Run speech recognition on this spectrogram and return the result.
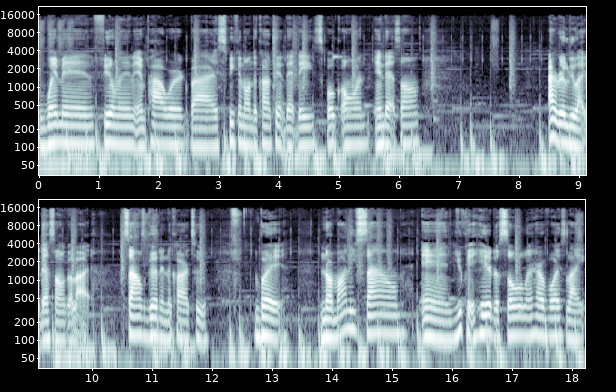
women feeling empowered by speaking on the content that they spoke on in that song. I really like that song a lot. Sounds good in the car too. But Normani's sound and you could hear the soul in her voice like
